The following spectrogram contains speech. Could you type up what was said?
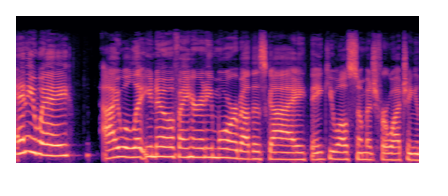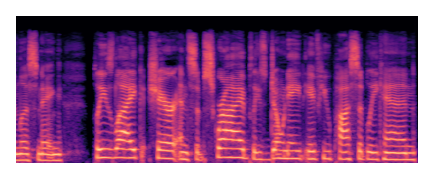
anyway, I will let you know if I hear any more about this guy. Thank you all so much for watching and listening. Please like, share, and subscribe. Please donate if you possibly can.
